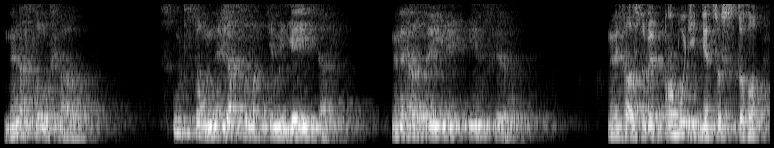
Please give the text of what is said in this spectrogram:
nenaslouchal, s úctou nežasl nad těmi jejich dary, nenechal se jimi inspirovat, nenechal sobě probudit něco z toho,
